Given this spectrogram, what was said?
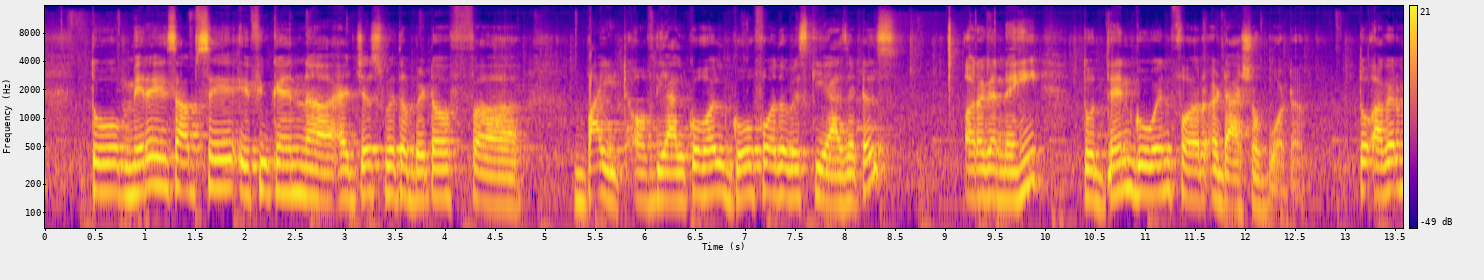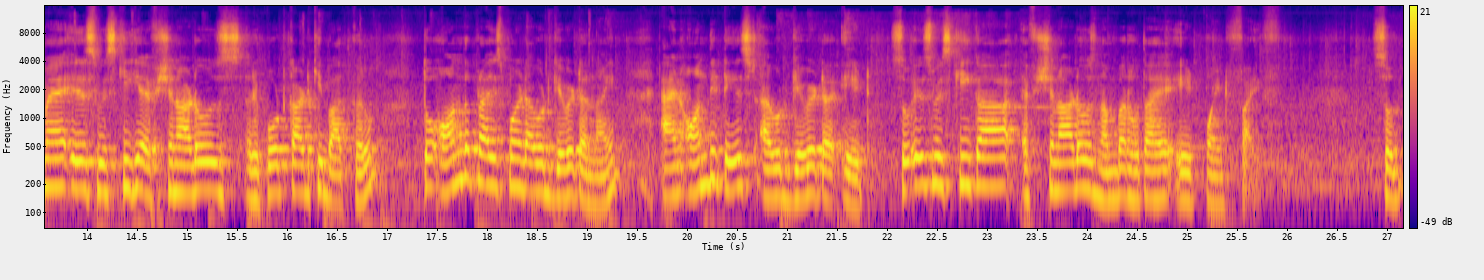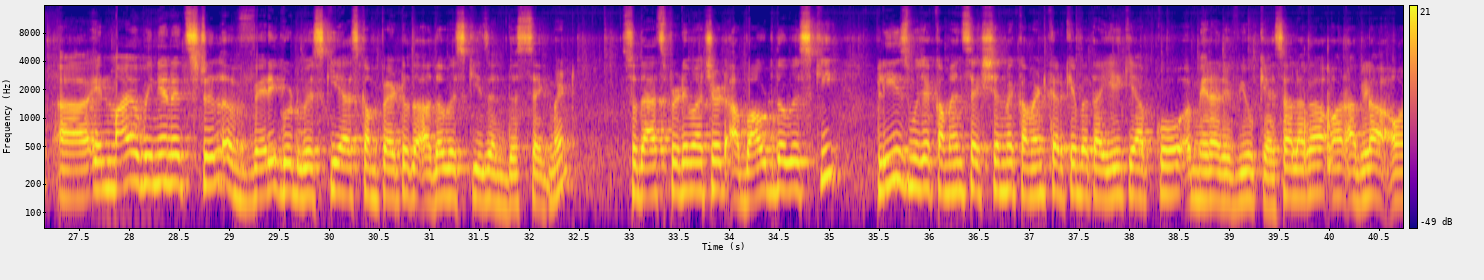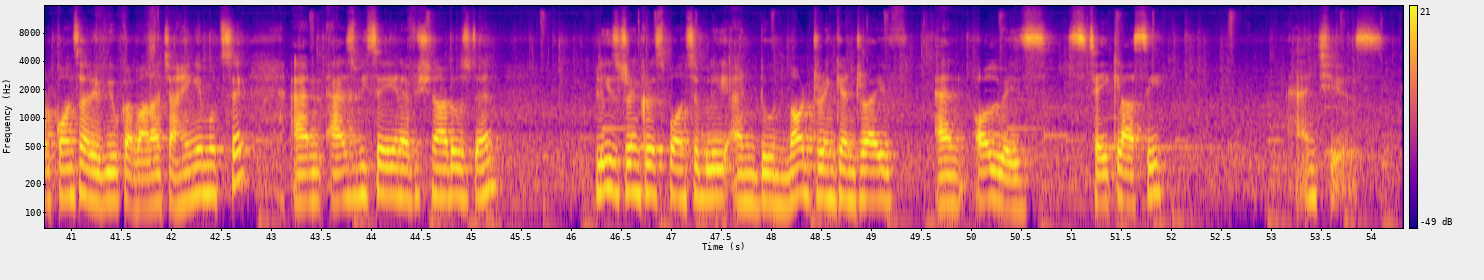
तो मेरे हिसाब से if you can adjust with a bit of bite of the alcohol go for the whiskey as it is और अगर नहीं तो then go in for a dash of water तो अगर मैं इस विस्की के एफिशनाडोज़ रिपोर्ट कार्ड की बात करूँ तो on the price point I would give it a nine and on the taste I would give it a eight so इस विस्की का एफिशनाडोज़ नंबर होता है eight point five so uh, in my opinion it's still a very good whiskey as compared to the other whiskies in this segment. So that's pretty much it about the whiskey. Please मुझे comment section में comment करके बताइए कि आपको मेरा review कैसा लगा और अगला और कौन सा रिव्यू करवाना चाहेंगे मुझसे. And as we say in aficionados den please drink responsibly and do not drink and drive and always stay classy and cheers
